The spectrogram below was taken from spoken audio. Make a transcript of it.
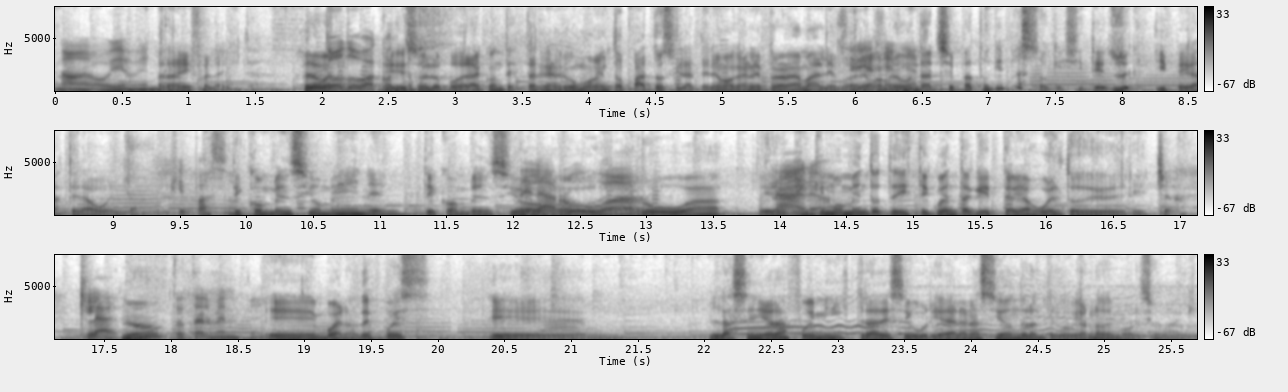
No, obviamente. Para mí fue la guita. Pero bueno, Todo va eso lo podrá contestar en algún momento Pato si la tenemos acá en el programa. Le podremos preguntar, che, Pato, ¿qué pasó que hiciste y pegaste la vuelta? ¿Qué pasó? ¿Te convenció Menem? ¿Te convenció De la Rúa. de la Rúa? Eh, Claro. ¿En qué momento te diste cuenta que te habías vuelto de derecha? Claro. ¿No? Totalmente. Eh, bueno, después eh, la señora fue ministra de Seguridad de la Nación durante el gobierno de Mauricio Macri.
